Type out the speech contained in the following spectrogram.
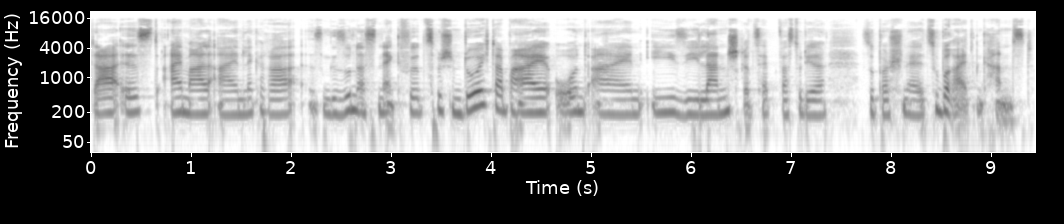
Da ist einmal ein leckerer, ein gesunder Snack für zwischendurch dabei und ein easy Lunch Rezept, was du dir super schnell zubereiten kannst.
